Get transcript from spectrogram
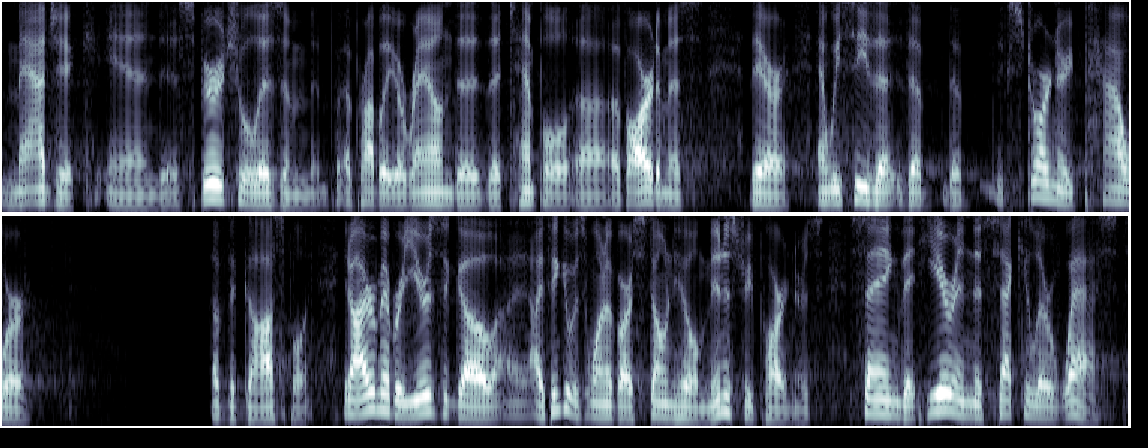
magic and spiritualism, probably around the, the temple uh, of Artemis there. And we see the, the, the extraordinary power of the gospel. You know, I remember years ago, I, think it was one of our Stonehill ministry partners saying that here in the secular West,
